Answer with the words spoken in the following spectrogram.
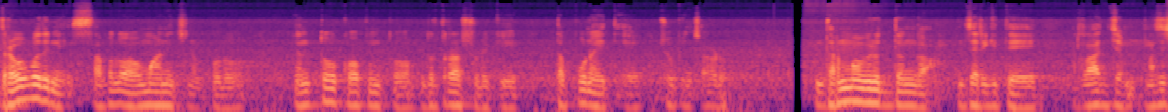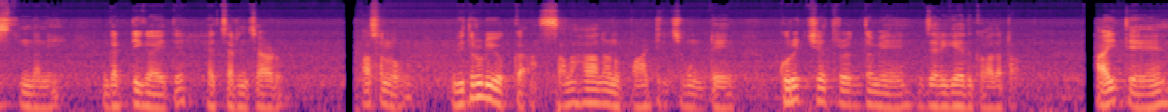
ద్రౌపదిని సభలో అవమానించినప్పుడు ఎంతో కోపంతో ధృతరాష్ట్రుడికి తప్పునైతే చూపించాడు. ధర్మ విరుద్ధంగా జరిగితే రాజ్యం నశిస్తుందని గట్టిగా అయితే హెచ్చరించాడు. అసలు విదురుడి యొక్క సలహాలను పాటించి ఉంటే కురుక్షేత్ర యుద్ధమే జరిగేది కాదట. అయితే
